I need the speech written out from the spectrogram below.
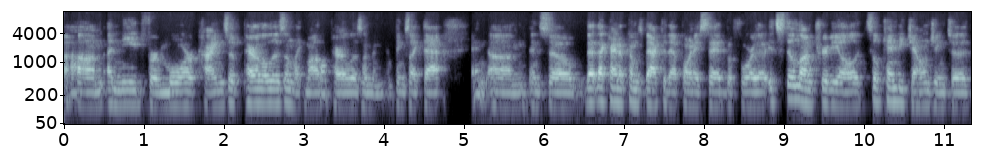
um, a need for more kinds of parallelism, like model parallelism and, and things like that. And, um, and so that, that kind of comes back to that point I said before that it's still non-trivial. It still can be challenging to,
